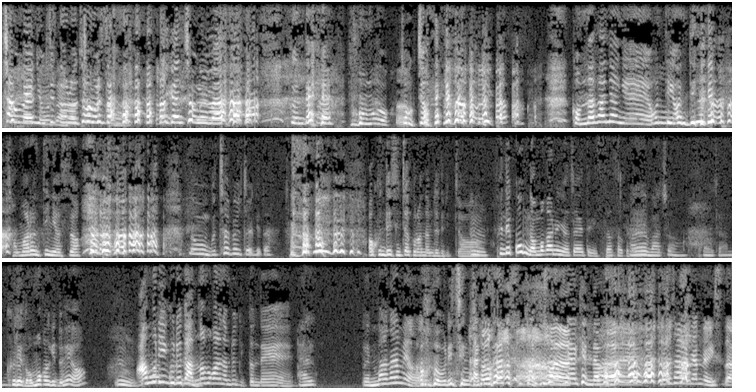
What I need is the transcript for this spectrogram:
360도로 총을 쏴. 기관총을 막. 근데 너무 적절해. 그러니까 겁나 사냥해. 헌팅 헌팅. 정말 헌팅이었어. 너무 무차별적이다. 아 근데 진짜 그런 남자들 있죠. 음. 근데 꼭 넘어가는 여자애들 있어서 그래. 아유, 맞아. 그래 넘어가기도 해요. 음. 아무리 그래도 안 넘어가는 남자도 있던데. 아유, 웬만하면. 우리 지금 같은 사람, 같은 사람 생각했나봐. 그런 사람이 한 명 있어요.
